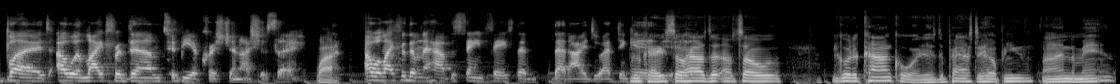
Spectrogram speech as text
but I would like for them to be a Christian. I should say. Why? I would like for them to have the same faith that that I do. I think. it- Okay, so it- how's the uh, so you go to Concord? Is the pastor helping you find the man?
